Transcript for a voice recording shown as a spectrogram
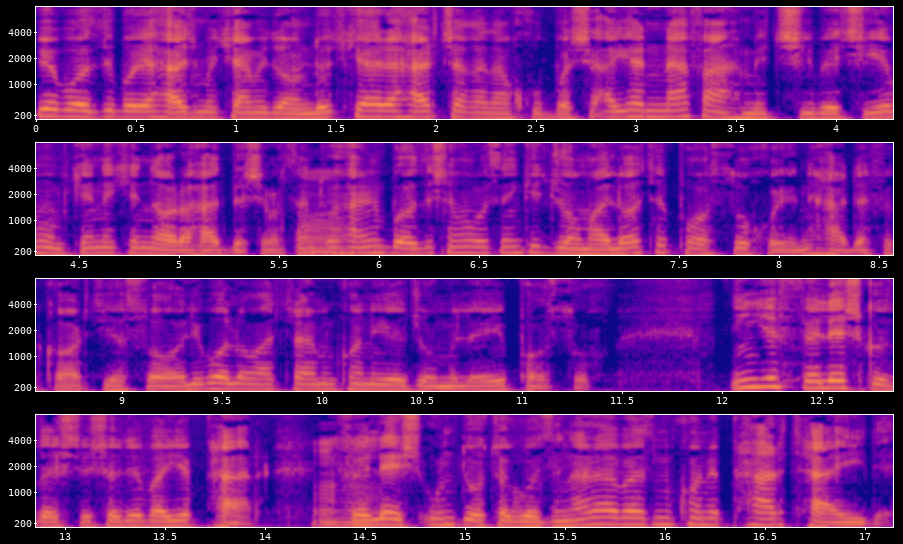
یه بازی با یه حجم کمی دانلود کرده هر چقدر خوب باشه. اگر نفهمه چی به چیه ممکنه که ناراحت بشه. مثلا تو همین بازی شما واسه اینکه جملات پاسخ یعنی هر دفعه کارتی یا سوالی بالا مطرح می‌کنه یه جمله پاسخ. این یه فلش گذاشته شده و یه پر. فلش اون دوتا گزینه رو عوض می‌کنه پر تاییده.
